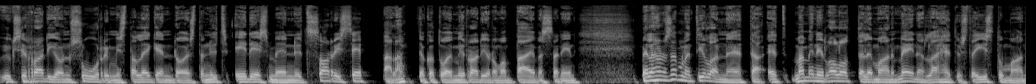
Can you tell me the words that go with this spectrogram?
yksi radion suurimmista legendoista, nyt edesmennyt Sari Seppälä, joka toimii Radionovan päivässä, niin meillähän on semmoinen tilanne, että, että mä menin aloittelemaan meidän lähetystä istumaan,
